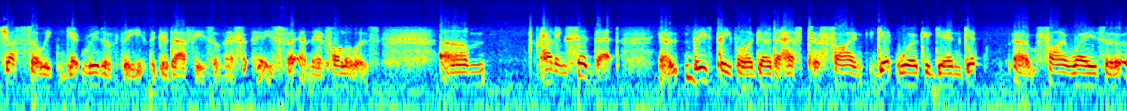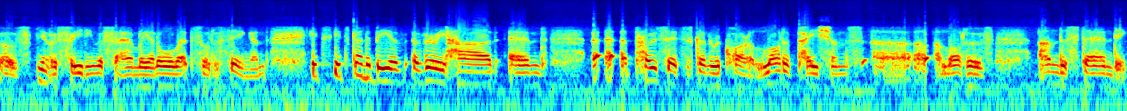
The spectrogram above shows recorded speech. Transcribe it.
just so we can get rid of the, the Gaddafis and their, and their followers. Um, having said that, you know, these people are going to have to find, get work again, get uh, find ways of, of you know feeding the family and all that sort of thing, and it's it's going to be a, a very hard and a, a process is going to require a lot of patience, uh, a, a lot of understanding,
